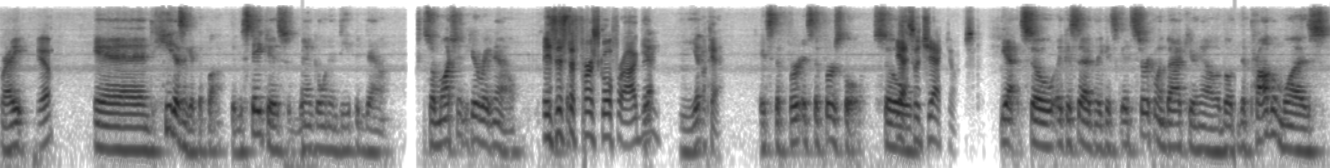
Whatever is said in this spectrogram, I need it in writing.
right? Yep. And he doesn't get the puck. The mistake is man going in deep and down. So I'm watching it here right now. Is this the first goal for Ogden? Yeah. Yep. Okay. It's the first. It's the first goal. So yeah. So Jack Jones. Yeah. So like I said, like it's it's circling back here now about the problem was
